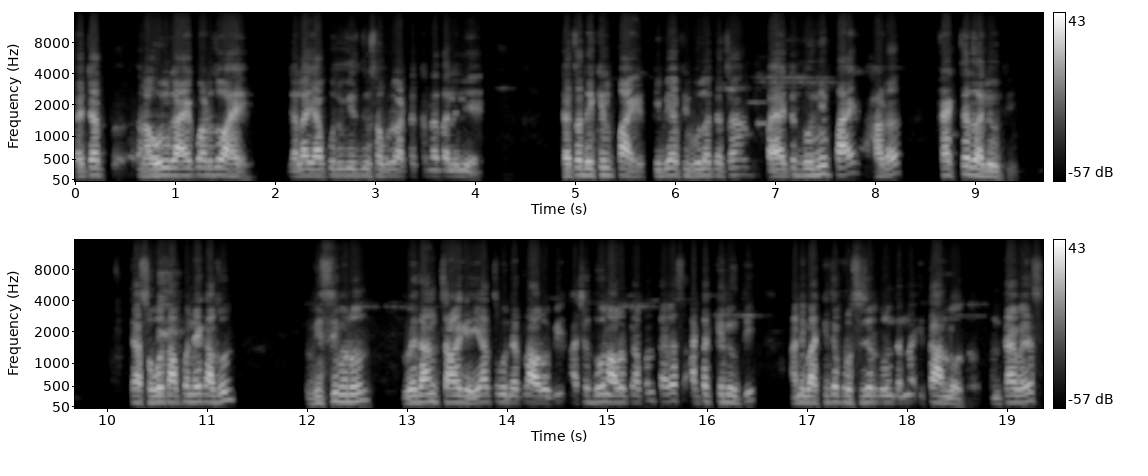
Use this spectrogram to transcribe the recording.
त्याच्यात राहुल गायकवाड जो आहे ज्याला यापूर्वी वीस दिवसापूर्वी अटक करण्यात आलेली आहे त्याचा देखील पाय टिबिया फिबुला त्याचा पायाचे दोन्ही पाय हाडं फ्रॅक्चर झाली होती. त्यासोबत आपण एक अजून व्हीसी म्हणून वेदांत चाळगे याच गुन्ह्यातला आरोपी असे दोन आरोपी आपण त्यावेळेस अटक केली होती आणि बाकीच्या प्रोसिजर करून त्यांना इथं आणलं होतं. पण त्यावेळेस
